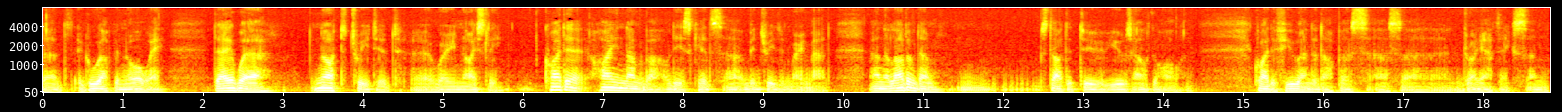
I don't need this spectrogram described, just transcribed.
that grew up in Norway, they were not treated uh, very nicely quite a high number of these kids have been treated very bad. And a lot of them mm, started to use alcohol. And quite a few ended up as, as uh, drug addicts. And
